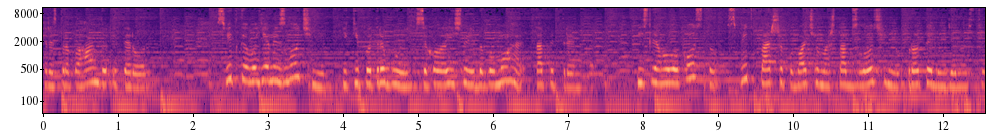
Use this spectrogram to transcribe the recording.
через пропаганду і терор, свідки воєнних злочинів, які потребують психологічної допомоги та підтримки. Після Голокосту світ вперше побачив масштаб злочинів проти людяності.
